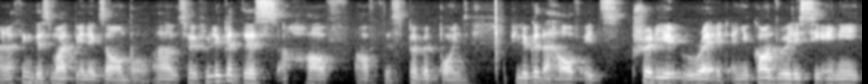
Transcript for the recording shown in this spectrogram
and I think this might be an example. Um, so if you look at this half of this pivot point, if you look at the half, it's pretty red and you can't really see any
